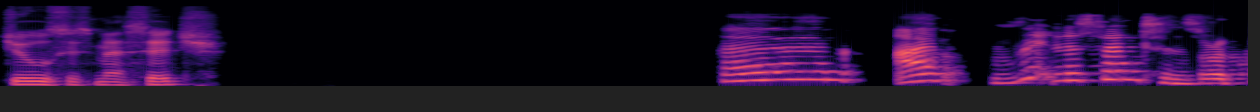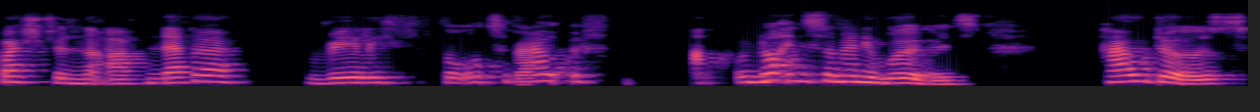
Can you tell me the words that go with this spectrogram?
jules's message? Um i've written a sentence or a question that i've never really thought about before not in so many words. How does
